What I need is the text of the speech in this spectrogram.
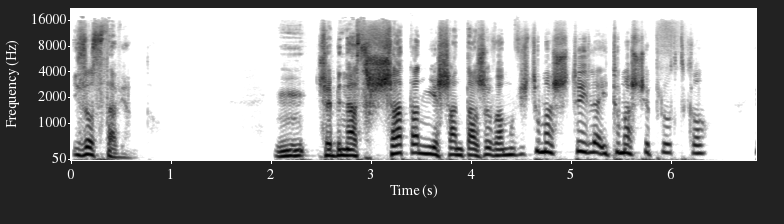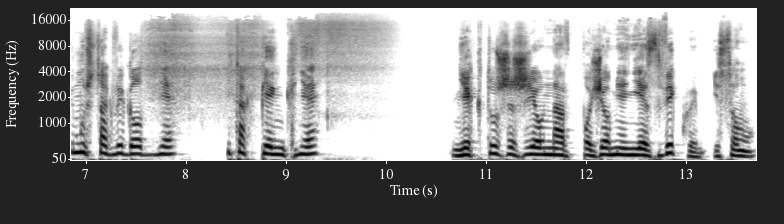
I zostawiam to. Żeby nas szatan nie szantażował, mówisz: Tu masz tyle i tu masz cieplutko, i masz tak wygodnie, i tak pięknie. Niektórzy żyją na poziomie niezwykłym i są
